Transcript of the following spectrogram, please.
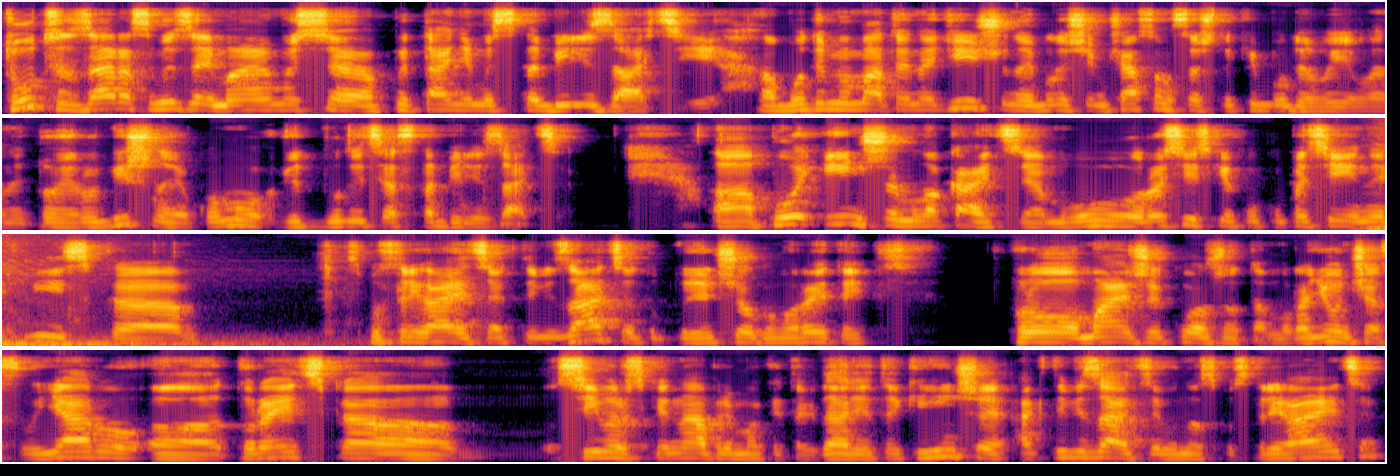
Тут зараз ми займаємося питаннями стабілізації. А будемо мати надію, що найближчим часом все ж таки буде виявлений той рубіж, на якому відбудеться стабілізація. А по іншим локаціям у російських окупаційних військ е, спостерігається активізація. Тобто, якщо говорити про майже кожну там район Часу Яру, е, Турецька, Сіверський напрямок і так далі, так і інше. Активізація вона спостерігається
